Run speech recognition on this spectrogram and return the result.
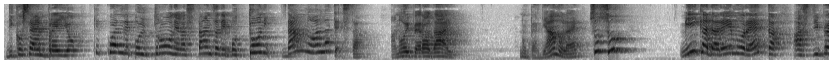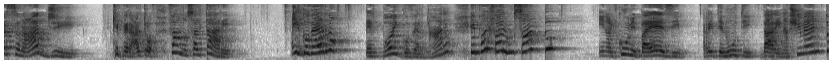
Dico sempre io che quelle poltrone alla stanza dei bottoni danno alla testa. A noi però dai, non perdiamola, eh. Su su! Mica daremo retta a sti personaggi, che peraltro fanno saltare il governo per poi governare e poi fare un salto in alcuni paesi ritenuti da rinascimento.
